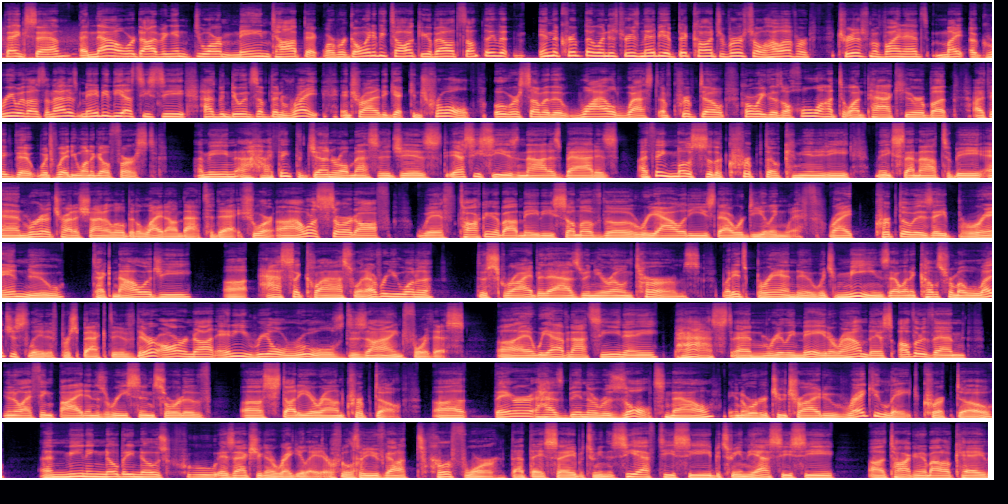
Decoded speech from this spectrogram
Thanks, Sam. And now we're diving into our main topic where we're going to be talking about something that in the crypto industry is maybe a bit controversial. However, traditional finance might agree with us, and that is maybe the SEC has been doing something right in trying to get control over some of the wild west of crypto. Herwig, there's a whole lot to unpack here, but I think that which way do you want to go first? I mean, I think the general message is the SEC is not as bad as I think most of the crypto community makes them out to be. And we're going to try to shine a little bit of light on that today. Sure. Uh, I want to start off with talking about maybe some of the realities that we're dealing with, right? Crypto is a brand new technology, uh, asset class, whatever you want to describe it as in your own terms, but it's brand new, which means that when it comes from a legislative perspective, there are not any real rules designed for this. Uh, and we have not seen any passed and really made around this other than, you know, I think Biden's recent sort of uh, study around crypto. Uh, there has been a result now in order to try to regulate crypto and meaning nobody knows who is actually going to regulate it. So you've got a turf war that they say between the CFTC, between the SEC, uh, talking about okay,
